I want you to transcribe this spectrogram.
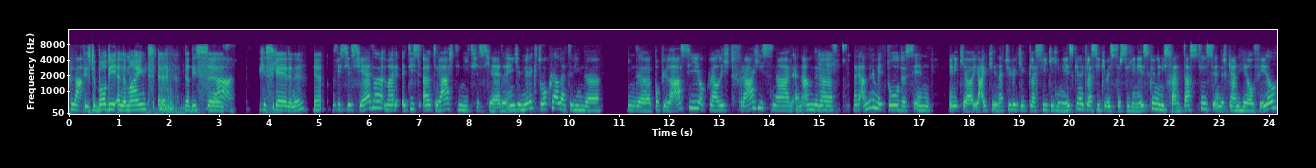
ja. het is de body en de mind. Uh, dat is uh, ja. gescheiden. Hè. Ja. Het is gescheiden, maar het is uiteraard niet gescheiden. En je merkt ook wel dat er in de in de populatie ook wel echt vraag is naar, een andere, mm -hmm. naar andere methodes. En, en ik, ja, ja, ik, natuurlijk, klassieke geneeskunde, klassieke westerse geneeskunde is fantastisch en er kan heel veel.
